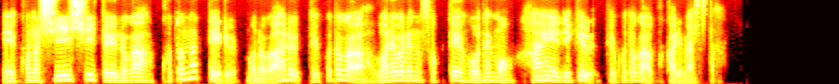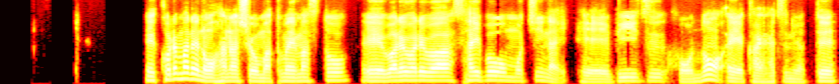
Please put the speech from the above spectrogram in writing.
えーこの CEC というのが異なっているものがあるということが我々の測定法でも反映できるということが分かりました。これまでのお話をまとめますと、我々は細胞を用いない、えビーズ法の、開発によって、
